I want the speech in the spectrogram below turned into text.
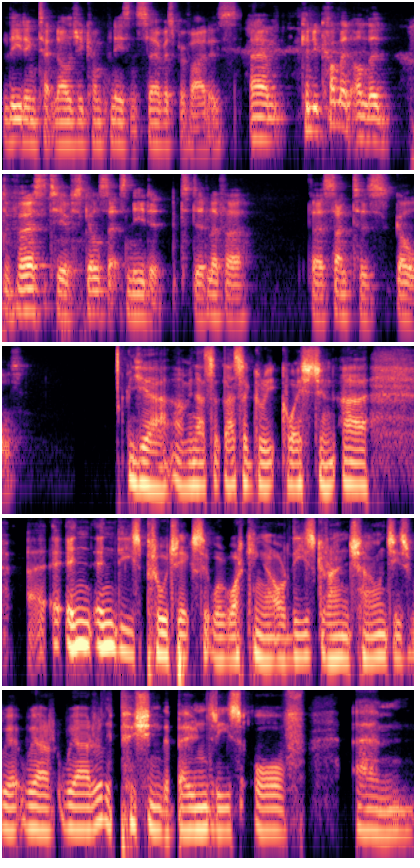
leading technology companies and service providers. Um, can you comment on the diversity of skill sets needed to deliver the centre's goals? Yeah, I mean that's a, that's a great question. Uh, uh, in in these projects that we're working at, or these grand challenges, we we are we are really pushing the boundaries of um,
